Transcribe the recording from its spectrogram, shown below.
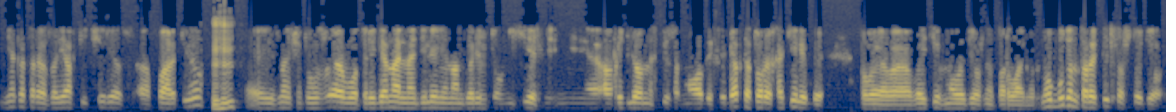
некоторые заявки через э, партию. Угу. И, значит, уже вот региональное отделение нам говорит, что у них есть определенный список молодых ребят, которые хотели бы э, войти в молодежный парламент. Но будем торопиться, что делать.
